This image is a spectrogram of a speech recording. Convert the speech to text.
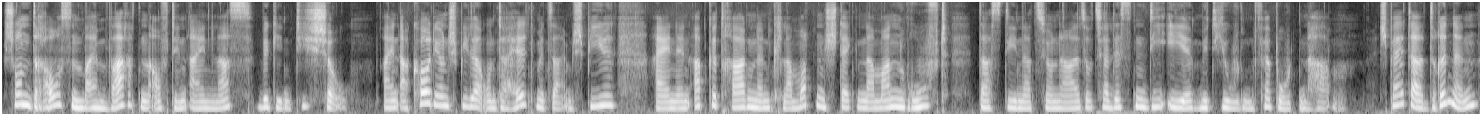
Schon draußen beim Warten auf den Einlass beginnt die Show. Ein Akkordeonspieler unterhält mit seinem Spiel, ein in abgetragenen Klamotten steckender Mann ruft, dass die Nationalsozialisten die Ehe mit Juden verboten haben. Später drinnen,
